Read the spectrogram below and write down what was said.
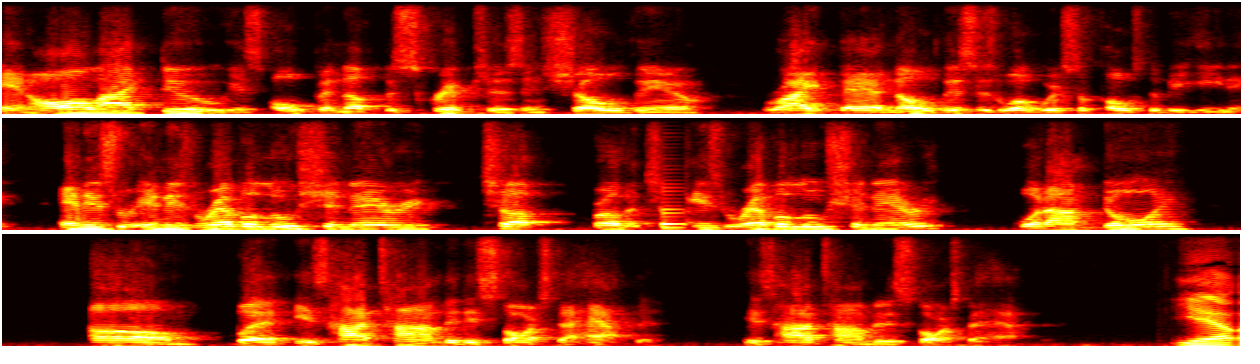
And all I do is open up the scriptures and show them right there, no, this is what we're supposed to be eating. And it's, and it's revolutionary, Chuck, brother Chuck, is revolutionary what I'm doing. Um, but it's high time that it starts to happen. It's high time that it starts to happen. Yeah.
